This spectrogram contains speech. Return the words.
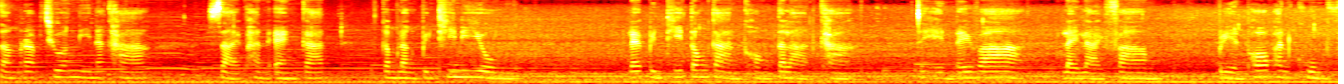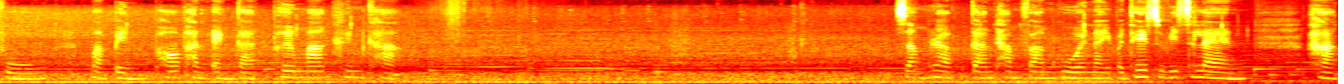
สำหรับช่วงนี้นะคะ สายพันธุ์แองกัสกำลังเป็นที่นิยม และเป็นที่ต้องการของตลาดค่ะ จะเห็นได้ว่าหลายๆ ฟาร์ม เปลี่ยนพ่อพันธุ์คุมฝูง มาเป็นพ่อพันธุ์แองกัสเพิ่มมากขึ้นค่ะ สำหรับการทำฟาร์มวัวในประเทศสวิตเซอร์แลนด์ หาก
